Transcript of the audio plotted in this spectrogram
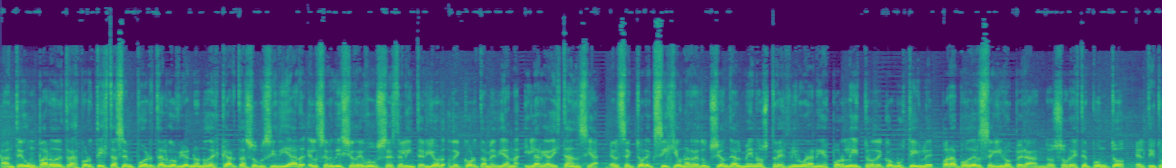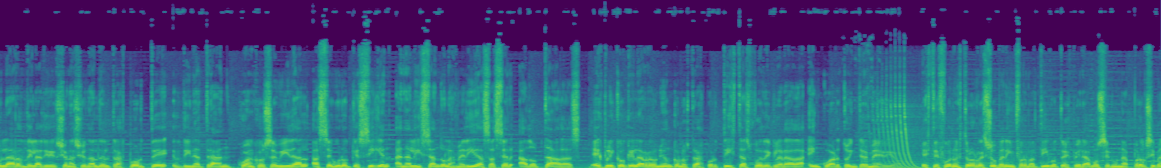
Ante un paro de transportistas en puerta, el gobierno no descarta subsidiar el servicio de buses del interior de corta, mediana y larga distancia. El sector exige una reducción de al menos 3.000 guaraníes por litro de combustible para poder seguir operando. Sobre este punto, el titular de la Dirección Nacional del Transporte, Dinatran, Juan José Vidal, aseguró que siguen analizando las medidas a ser adoptadas. Explicó que la reunión con los transportistas fue declarada en cuarto intermedio. Este fue nuestro resumen informativo. Te esperamos en una próxima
